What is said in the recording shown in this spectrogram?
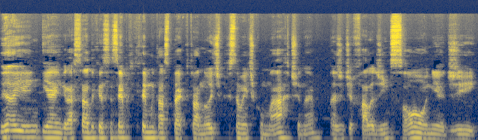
E, e, e, é engraçado que assim, sempre que tem muito aspecto à noite, principalmente com Marte, né? A gente fala de insônia, de.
